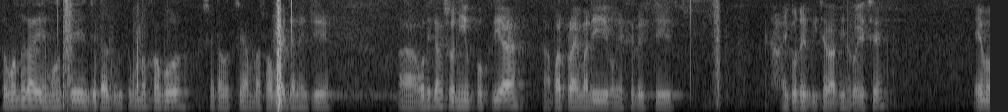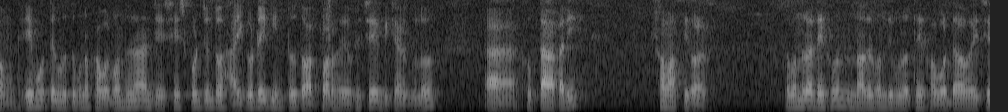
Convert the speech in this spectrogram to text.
তো বন্ধুরা, এই মুহূর্তে যেটা গুরুত্বপূর্ণ খবর, সেটা হচ্ছে আমরা সবাই জানি যে অধিকাংশ নিয়োগ প্রক্রিয়া আপার প্রাইমারি এবং এসএলএসটির হাইকোর্টের বিচারাধীন রয়েছে। এবং এই মুহূর্তে গুরুত্বপূর্ণ খবর, বন্ধুরা, যে শেষ পর্যন্ত হাইকোর্টেই কিন্তু তৎপর হয়ে উঠেছে বিচারগুলো খুব তাড়াতাড়ি সমাপ্তি করার। তো বন্ধুরা, দেখুন, নজরবন্দি ব্যুরো থেকে খবর দেওয়া হয়েছে,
